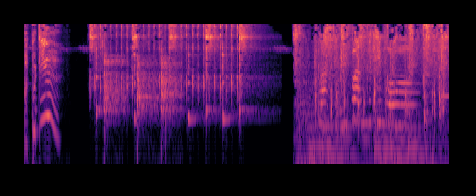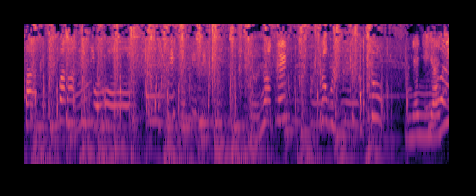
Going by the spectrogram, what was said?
Apa dia? Kan? Kau. Menyanyi-nyanyi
